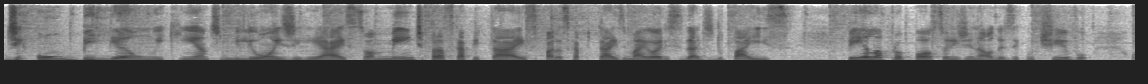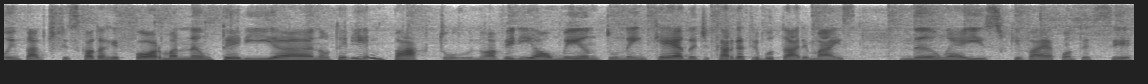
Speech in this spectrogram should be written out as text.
de 1 bilhão e 500 milhões de reais somente para as capitais, para as capitais e maiores cidades do país. Pela proposta original do executivo, o impacto fiscal da reforma não teria, não teria impacto, não haveria aumento nem queda de carga tributária, mas não é isso que vai acontecer,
